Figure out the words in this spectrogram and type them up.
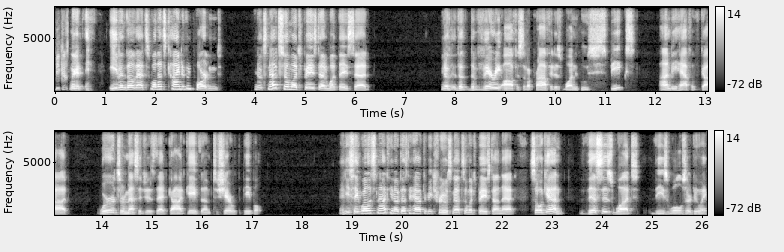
Because look at even though that's well, that's kind of important. You know, it's not so much based on what they said. You know, the the very office of a prophet is one who speaks on behalf of God words or messages that God gave them to share with the people. And he's saying, well, it's not, you know, it doesn't have to be true. It's not so much based on that. So again, this is what these wolves are doing.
